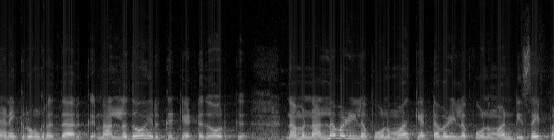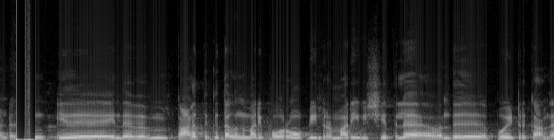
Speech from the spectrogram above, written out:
நினைக்கிறோங்கிறது தான் இருக்குது நல்லதும் இருக்குது கெட்டதும் இருக்குது நம்ம நல்ல வழியில் போகணுமா கெட்ட வழியில் போகணுமான்னு டிசைட் பண்ணுறது இது இந்த காலத்துக்கு தகுந்த மாதிரி போகிறோம் அப்படின்ற மாதிரி விஷயத்தில் வந்து போயிட்டுருக்காங்க.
